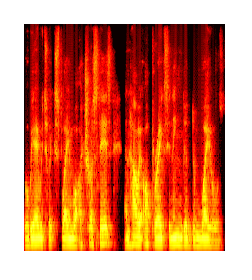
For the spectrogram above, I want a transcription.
will be able to explain what a trust is and how it operates in England and Wales.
